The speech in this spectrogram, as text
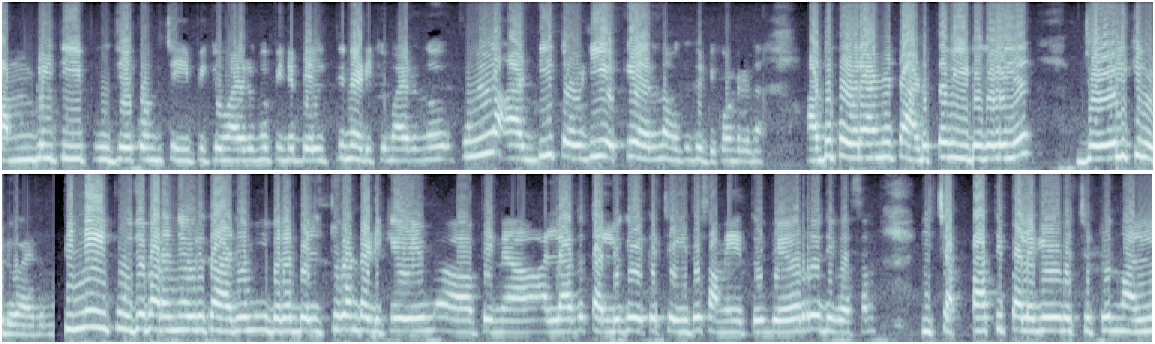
കംപ്ലീറ്റ് ഈ പൂജയെ കൊണ്ട് ചെയ്യിപ്പിക്കുമായിരുന്നു. പിന്നെ ബെൽറ്റിന് അടിക്കുമായിരുന്നു ഫുൾ അടി തൊഴിയൊക്കെ ആയിരുന്നു നമുക്ക് കിട്ടിക്കൊണ്ടിരുന്നത്. അത് പോരാഞ്ഞിട്ട് അടുത്ത വീടുകളിൽ ജോലിക്ക് വിടുമായിരുന്നു പിന്നെ ഈ പൂജ പറഞ്ഞ ഒരു കാര്യം ഇവരെ ബെൽറ്റ് കൊണ്ടടിക്കുകയും പിന്നെ അല്ലാതെ തല്ലുകയൊക്കെ ചെയ്ത സമയത്ത് വേറൊരു ദിവസം ഈ ചപ്പാത്തി പലകയെ വെച്ചിട്ട് നല്ല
